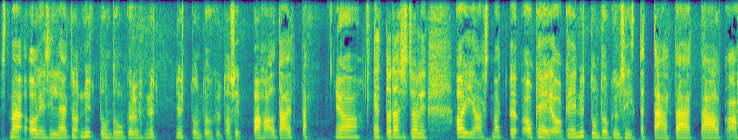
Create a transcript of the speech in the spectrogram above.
Sitten mä olin silleen, että no, nyt tuntuu kyllä, nyt, nyt tuntuu kyllä tosi pahalta, että Joo. Että tota, sit se oli, ai jaa, mä, okei, okei, nyt tuntuu kyllä siltä, että tämä tää, tää alkaa.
